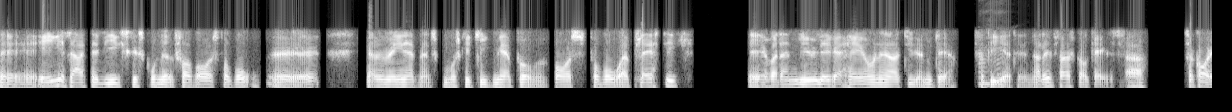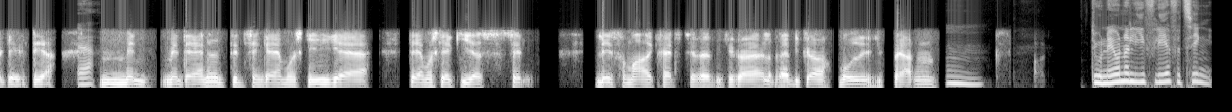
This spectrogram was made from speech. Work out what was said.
Øh, ikke sagt, at vi ikke skal skrue ned for vores forbrug. Øh, jeg vil mene, at man skulle måske kigge mere på vores forbrug af plastik, øh, hvordan vi lægger havene og dyrene der. Fordi at, øh, når det først går galt, så, så går det galt der. Ja. Men, men det andet, det tænker jeg måske ikke er, det er måske at give os selv lidt for meget kreds til, hvad vi kan gøre, eller hvad vi gør mod i verden. Mm. Du nævner lige flere, for ting,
